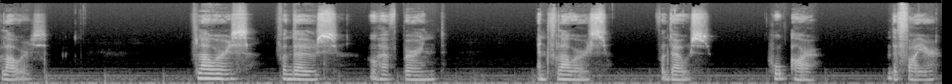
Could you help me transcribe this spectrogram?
flowers. Flowers for those who have burned, and flowers for those who are the fire.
